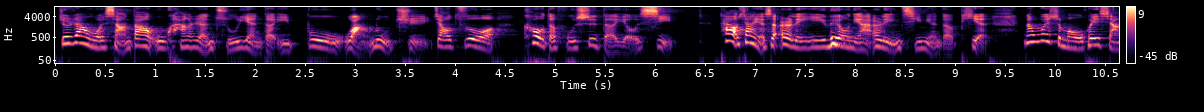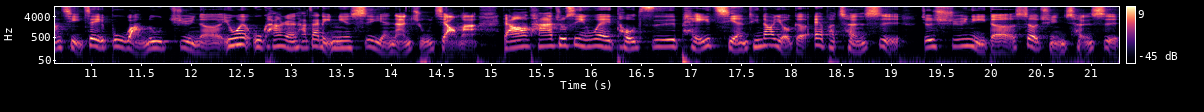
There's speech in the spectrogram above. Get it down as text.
就让我想到吴康仁主演的一部网络剧，叫做《Code 浮士德游戏》。它好像也是二零一六年、二零一七年的片。那为什么我会想起这一部网络剧呢？因为吴康仁他在里面饰演男主角嘛，然后他就是因为投资赔钱，听到有个 App 城市，就是虚拟的社群城市，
